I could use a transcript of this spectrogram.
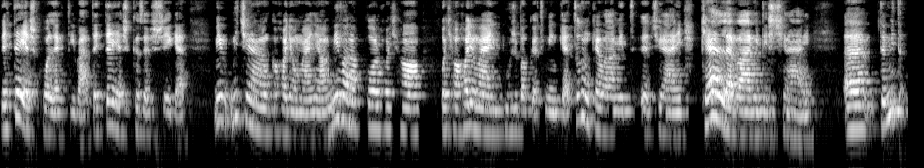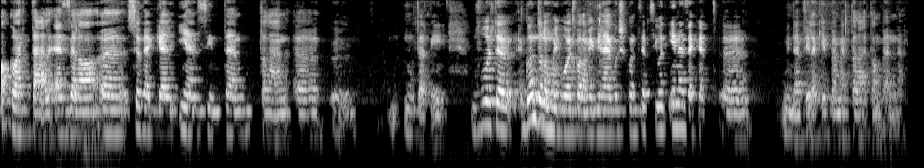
de egy teljes kollektívát, egy teljes közösséget, mi, mit csinálunk a hagyományjal? Mi van akkor, hogyha, hogyha a hagyomány busba köt minket? Tudunk-e valamit csinálni? Kell-e bármit is csinálni? Te mit akartál ezzel a szöveggel ilyen szinten talán mutatni? Volt, gondolom, hogy volt valami világos koncepciód, én ezeket mindenféleképpen megtaláltam benne.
